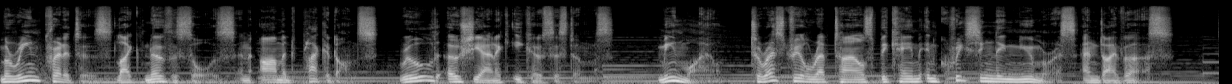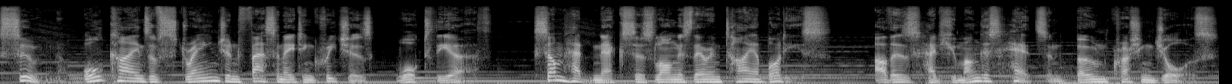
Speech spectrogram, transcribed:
Marine predators like nothosaurs and armored placodonts ruled oceanic ecosystems. Meanwhile, terrestrial reptiles became increasingly numerous and diverse. Soon, all kinds of strange and fascinating creatures walked the earth. Some had necks as long as their entire bodies. Others had humongous heads and bone-crushing jaws.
